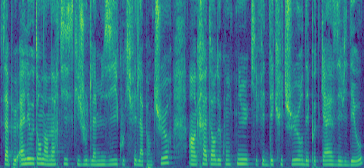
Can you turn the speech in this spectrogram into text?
Ça peut aller autant d'un artiste qui joue de la musique ou qui fait de la peinture, à un créateur de contenu qui fait de l'écriture, des podcasts, des vidéos,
